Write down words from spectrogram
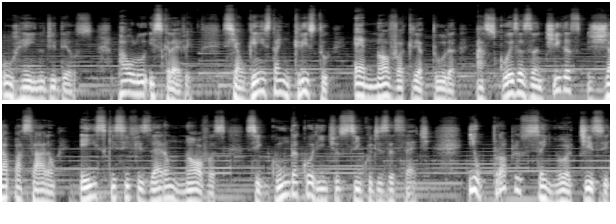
o reino de Deus. Paulo escreve: Se alguém está em Cristo, é nova criatura, as coisas antigas já passaram, eis que se fizeram novas. 2 Coríntios 5,17. E o próprio Senhor disse,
